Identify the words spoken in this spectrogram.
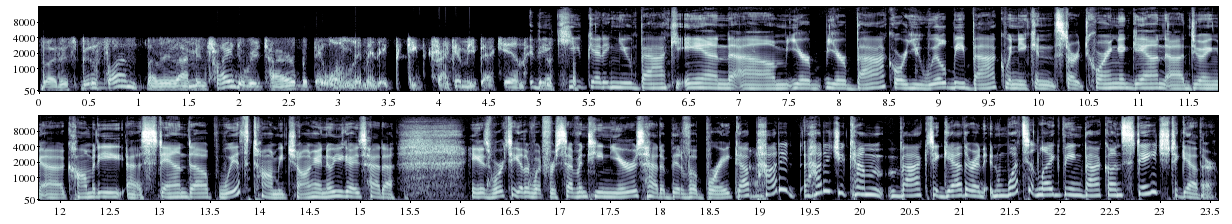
but it's been fun. I mean, I've been trying to retire, but they won't let me. They keep tracking me back in. They keep getting you back in. Um, you're you're back, or you will be back when you can start touring again, uh, doing uh, comedy, uh, stand up with Tommy Chong. I know you guys had a, you guys worked together what for 17 years, had a bit of a breakup. How did how did you come back together, and, and what's it like being back on stage together?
